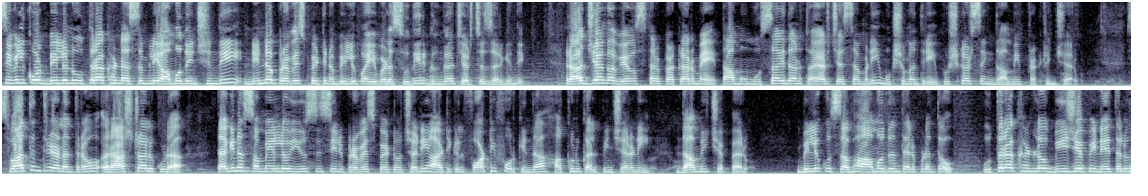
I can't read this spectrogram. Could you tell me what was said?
సివిల్ కోడ్ బిల్లును ఉత్తరాఖండ్ అసెంబ్లీ ఆమోదించింది. నిన్న ప్రవేశపెట్టిన బిల్లుపై ఇవాళ సుదీర్ఘంగా చర్చ జరిగింది. రాజ్యాంగ వ్యవస్థల ప్రకారమే తాము ముసాయిదాను తయారు చేశామని ముఖ్యమంత్రి పుష్కర్ సింగ్ ధామీ ప్రకటించారు. స్వాతంత్ర్య అనంతరం రాష్ట్రాలు కూడా తగిన సమయంలో యూసీసీని ప్రవేశపెట్టొచ్చని ఆర్టికల్ ఫార్టీ ఫోర్ కింద హక్కును కల్పించారని ధామి చెప్పారు. బిల్లుకు సభ ఆమోదం తెలపడంతో ఉత్తరాఖండ్లో బీజేపీ నేతలు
